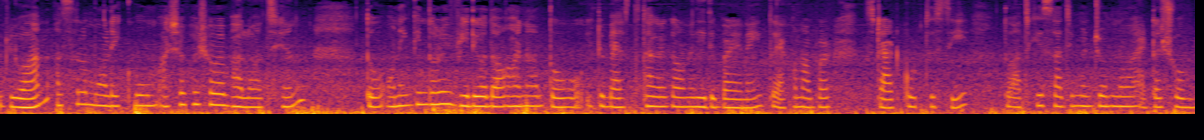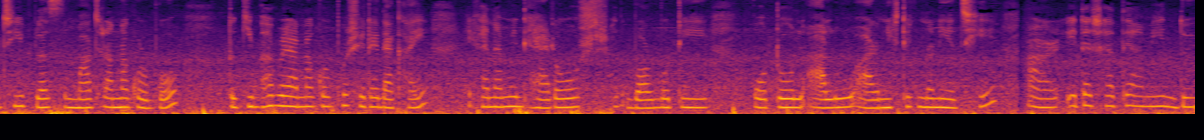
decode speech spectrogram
এভরিওয়ান আসসালামু আলাইকুম। আশা করি সবাই ভালো আছেন। তো অনেক দিন ধরে ভিডিও দেওয়া হয় না, তো একটু ব্যস্ত থাকার কারণে দিতে পারি নাই। তো এখন আবার স্টার্ট করতেছি। তো আজকে সাজিমের জন্য একটা সবজি প্লাস মাছ রান্না করব। তো কীভাবে রান্না করব সেটাই দেখাই। এখানে আমি ঢ্যাঁড়স, বরবটি, পটল, আলু আর মিষ্টি কুমড়া নিয়েছি। আর এটার সাথে আমি দুই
